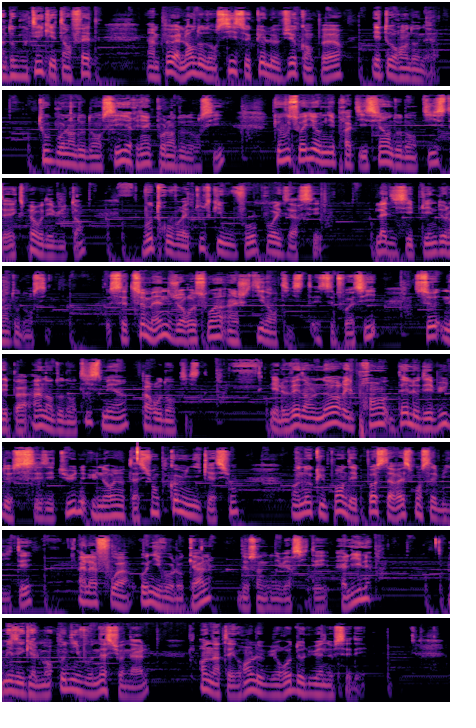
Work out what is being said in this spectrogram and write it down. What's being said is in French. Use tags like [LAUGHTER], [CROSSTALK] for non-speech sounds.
Endoboutique est en fait un peu à l'endodontie ce que le vieux campeur est au randonneur. Tout pour l'endodontie, rien que pour l'endodontie. Que vous soyez omnipraticien, endodontiste, expert ou débutant, vous trouverez tout ce qu'il vous faut pour exercer la discipline de l'endodontie. Cette semaine, je reçois un ch'ti dentiste, et cette fois-ci, ce n'est pas un endodontiste, mais un parodontiste. Élevé dans le Nord, il prend dès le début de ses études une orientation communication en occupant des postes à responsabilité, à la fois au niveau local, de son université à Lille, mais également au niveau national, en intégrant le bureau de l'UNECD.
